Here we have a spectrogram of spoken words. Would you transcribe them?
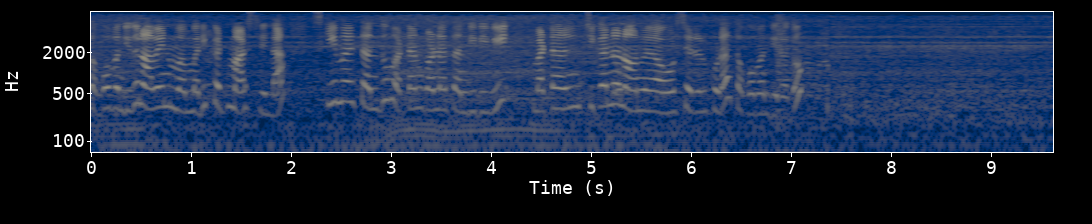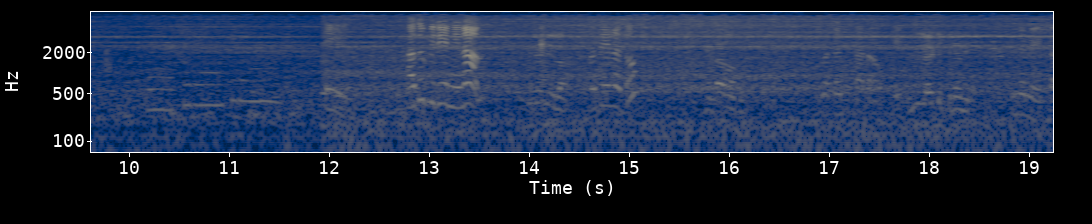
ತಗೊಬಂದಿದ್ದು. ನಾವೇನು ಮರಿ ಕಟ್ ಮಾಡಿಸ್ಲಿಲ್ಲ. ಸ್ಕೀಮಲ್ಲಿ ತಂದು ಮಟನ್ಗಳನ್ನ ತಂದಿದ್ದೀವಿ ಮಟನ್ ಚಿಕನ್ ನಾನ್ ಔಟ್ ಅಲ್ಲಿ ಕೂಡ ತಗೊಬಂದಿರೋದು. ಅದು ಬಿರಿಯಾನಿನಾ? ಮತ್ತೇನದು? ಮಟನ್ ಸಾರಾ ಓಕೆ ಲೇಟ್.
